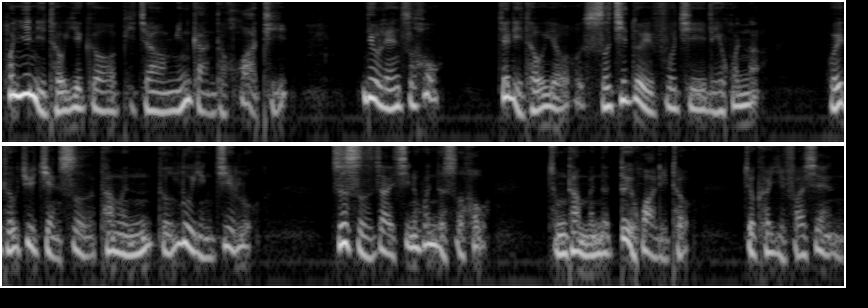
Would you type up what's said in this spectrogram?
婚姻里头一个比较敏感的话题。六年之后，这里头有十七对夫妻离婚了。回头去检视他们的录影记录，即使在新婚的时候，从他们的对话里头就可以发现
